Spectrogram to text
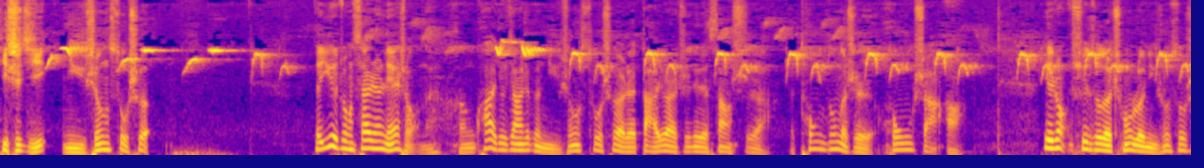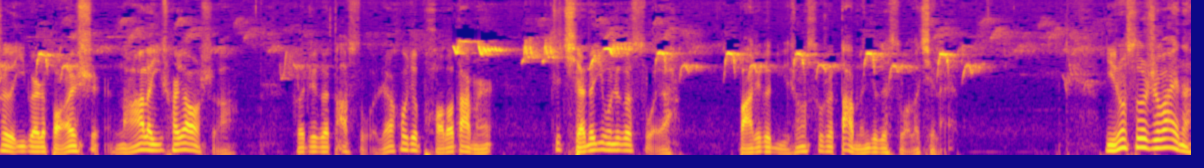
第十集女生宿舍，那岳仲三人联手呢，很快就将这个女生宿舍这大院之内的丧尸啊，通通的是轰杀啊。岳仲迅速的冲入了女生宿舍的一边的保安室，拿了一串钥匙啊和这个大锁，然后就跑到大门，之前的用这个锁呀，把这个女生宿舍大门就给锁了起来。女生宿舍之外呢，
